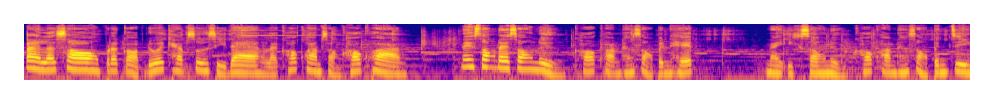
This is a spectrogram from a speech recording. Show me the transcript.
แต่ละซองประกอบด้วยแคปซูลสีแดงและข้อความสองข้อความ ในซองใดซองหนึ่งข้อความทั้งสองเป็นเท็จ ในอีกซองหนึ่งข้อความทั้งสองเป็นจริง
